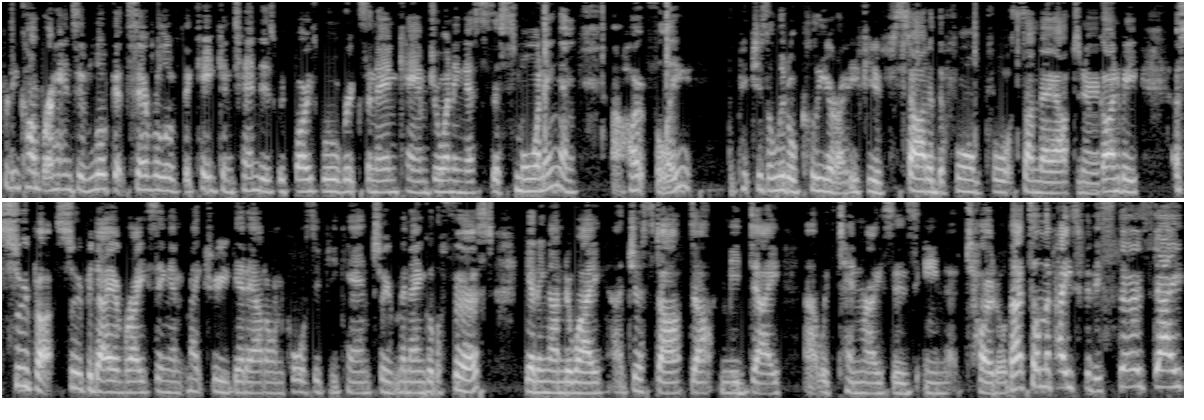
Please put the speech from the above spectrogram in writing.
pretty comprehensive look at several of the key contenders with both Will Rixon and Cam joining us this morning. And uh, hopefully, the picture's a little clearer if you've started the form for Sunday afternoon. Going to be a super, super day of racing and make sure you get out on course if you can to Menangle the first, getting underway uh, just after midday uh, with 10 races in total. That's on the pace for this Thursday.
